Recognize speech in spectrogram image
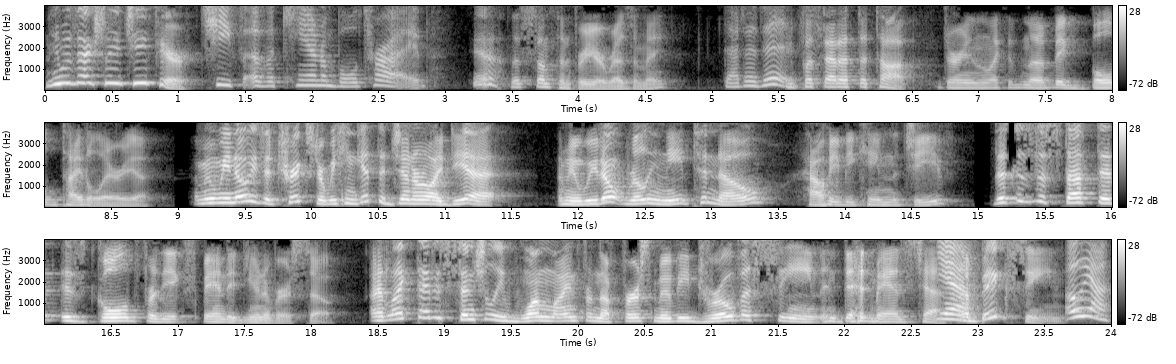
he was actually a chief here. chief of a cannibal tribe. Yeah, that's something for your resume. That it is. You put that at the top during like the big bold title area. I mean, we know he's a trickster. We can get the general idea. I mean, we don't really need to know how he became the chief. This is the stuff that is gold for the expanded universe. So I like that essentially one line from the first movie drove a scene in Dead Man's Chest. Yeah. A big scene. oh yeah.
